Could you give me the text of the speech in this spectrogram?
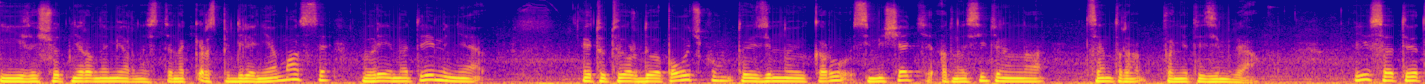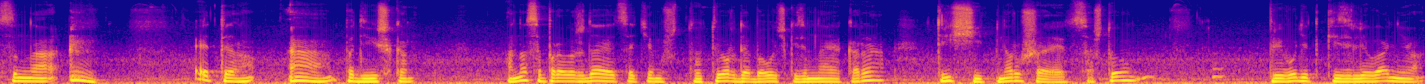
и за счет неравномерности распределения массы время от времени эту твердую оболочку, то есть земную кору, смещать относительно центра планеты Земля. И, соответственно, эта а, подвижка, она сопровождается тем, что твердая оболочка земная кора трещит, нарушается, что приводит к изливанию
